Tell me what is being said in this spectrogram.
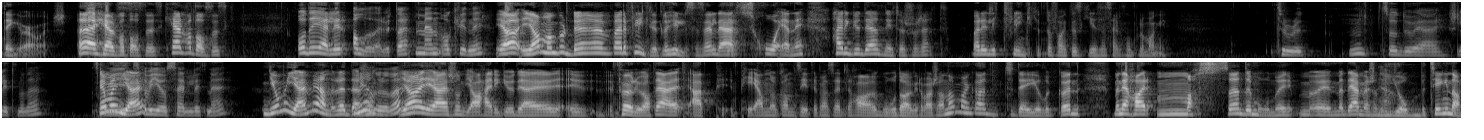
Thank you very much. Det er helt fantastisk. Helt fantastisk. Og det gjelder alle der ute. Menn og kvinner. Ja, ja, man burde være flinkere til å hylle seg selv. Det er jeg så enig i. Herregud, det er et nyttårsforsett. Være litt flinkere til å faktisk gi seg selv komplimenter. Tror du mm, Så du og jeg sliter med det? Ja, Skal, men vi, jeg- skal vi gi oss selv litt mer? Jo, men jeg mener det. det er Mener sånn, du det? Ja, jeg er sånn, ja, herregud, jeg, jeg føler jo at jeg er pen og kan si til meg selv ha gode dager og være sånn Oh my god, today you look good. Men jeg har masse demoner. Men det er mer sånn jobbting, da.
